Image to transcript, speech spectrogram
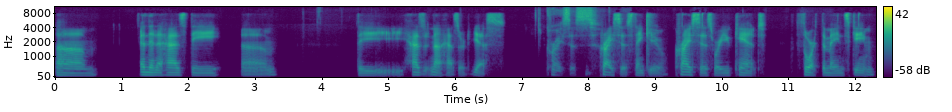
Um, and then it has the um, the hazard, not hazard, yes, crisis. crisis. Thank you, crisis, where you can't thwart the main scheme,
